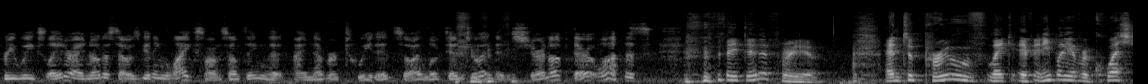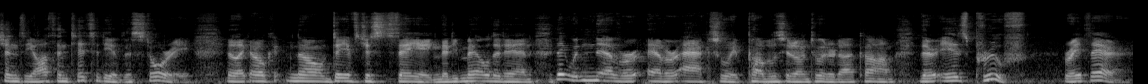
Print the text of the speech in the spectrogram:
three weeks later, I noticed I was getting likes on something that I never tweeted. So I looked into it, and sure enough, there it was. they did it for you. And to prove, like, if anybody ever questions the authenticity of the story, they're like, okay, no, Dave's just saying that he mailed it in. They would never, ever actually publish it on Twitter.com. There is proof right there.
